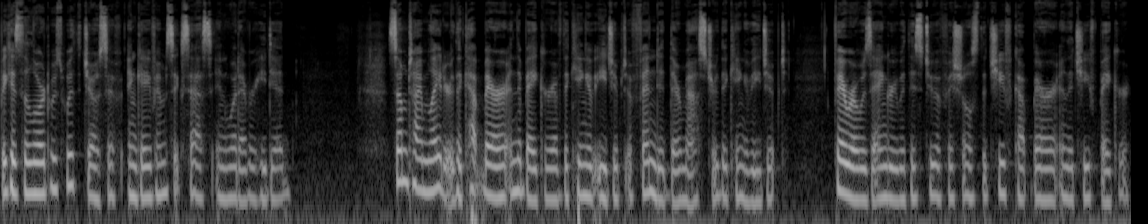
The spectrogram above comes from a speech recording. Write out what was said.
because the Lord was with Joseph and gave him success in whatever he did. Some time later, the cupbearer and the baker of the king of Egypt offended their master, the king of Egypt. Pharaoh was angry with his two officials, the chief cupbearer and the chief baker,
